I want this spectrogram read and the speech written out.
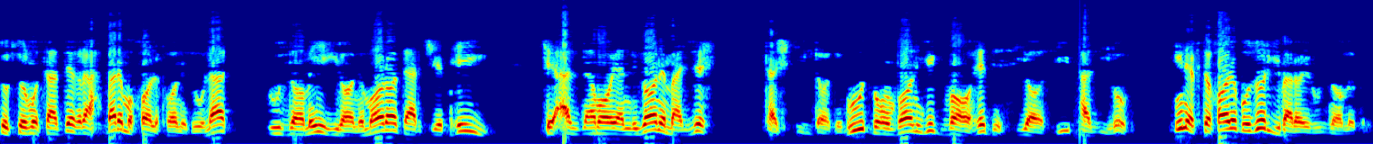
دکتر مصدق رهبر مخالفان دولت روزنامه ایران ما را در جبهه‌ای که از نمایندگان مجلس تشکیل داده بود به عنوان یک واحد سیاسی پذیرفت. این افتخار بزرگی برای روزنامه بود.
